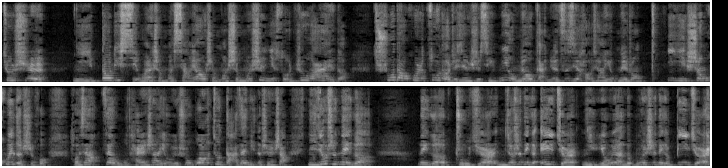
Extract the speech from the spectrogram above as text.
就是你到底喜欢什么，想要什么，什么是你所热爱的？说到或者做到这件事情，你有没有感觉自己好像有那种熠熠生辉的时候？好像在舞台上有一束光就打在你的身上，你就是那个那个主角儿，你就是那个 A 角儿，你永远都不会是那个 B 角儿。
